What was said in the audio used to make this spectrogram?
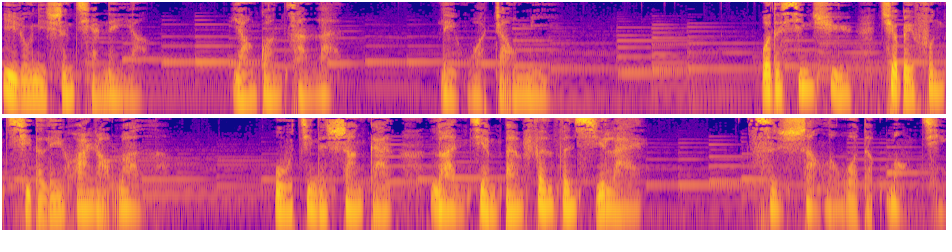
一如你生前那样，阳光灿烂，令我着迷。我的心绪却被风起的梨花扰乱了，无尽的伤感乱箭般纷纷袭来，刺伤了我的梦境。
